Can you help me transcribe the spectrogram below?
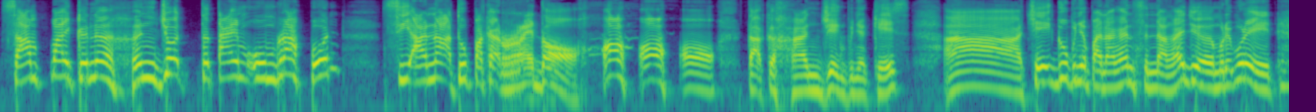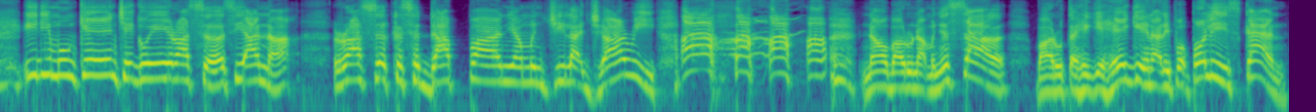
Sampai kena henjut time umrah pun si anak tu pakai reda. Ha, ha, ha. Tak ke hanjing punya kes. Ah, cikgu punya pandangan senang aja murid-murid. Ini mungkin cikgu A rasa si anak rasa kesedapan yang menjilat jari. Now baru nak menyesal. Baru terhege-hege nak report polis kan?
